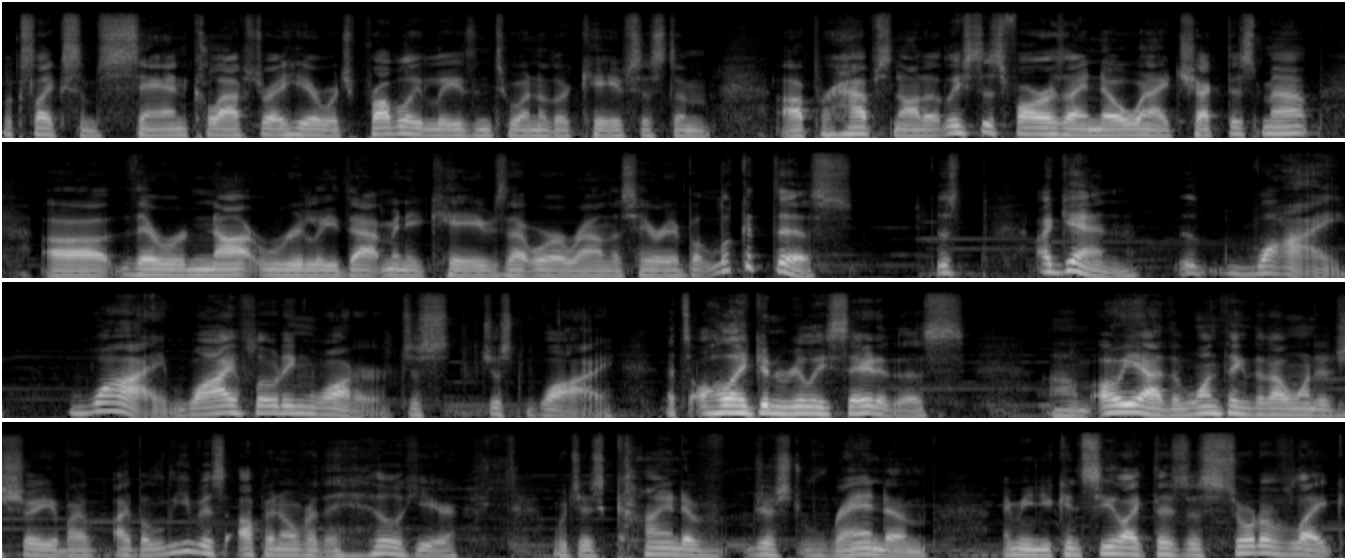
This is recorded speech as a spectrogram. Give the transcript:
Looks like some sand collapsed right here, which probably leads into another cave system. Uh, perhaps not. At least as far as I know when I checked this map, uh, there were not really that many caves that were around this area. But look at this. Just, again, why? Why? Why floating water? Just just why? That's all I can really say to this. Um, oh yeah, the one thing that I wanted to show you, I believe is up and over the hill here, which is kind of just random. I mean, you can see like there's a sort of like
